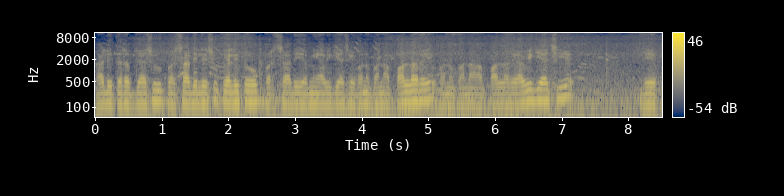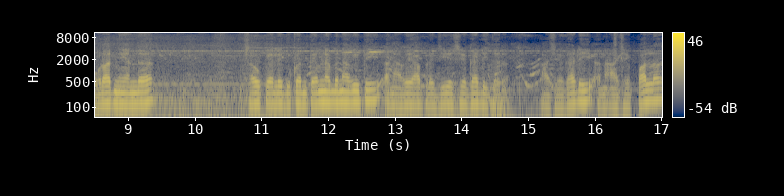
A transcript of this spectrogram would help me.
ગાડી તરફ જઈશું પ્રસાદી લઈશું. પહેલી તો પ્રસાદી અમે આવી ગયા છે વનુભાના પાર્લરે. વનુભાના પાર્લરે આવી ગયા છીએ. જે ભોળાદની અંદર સૌ પહેલી દુકાન તેમને બનાવી હતી અને હવે આપણે જઈએ છીએ ગાડી તરફ. આ છે ગાડી અને આ છે પાર્લર.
